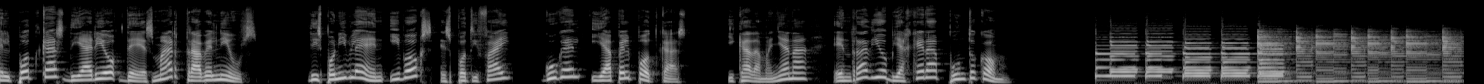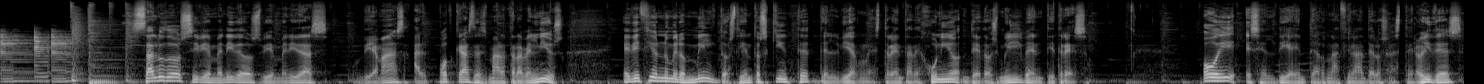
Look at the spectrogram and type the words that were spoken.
el podcast diario de Smart Travel News, disponible en iVoox, Spotify, Google y Apple Podcast, y cada mañana en radioviajera.com. Saludos y bienvenidos, bienvenidas un día más al podcast de Smart Travel News, edición número 1215 del viernes 30 de junio de 2023. Hoy es el Día Internacional de los Asteroides,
